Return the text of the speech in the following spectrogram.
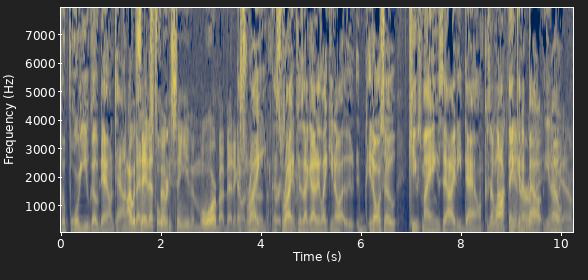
Before you go downtown, to I would say that's Ford- focusing even more by betting. That's on the- right. the That's right. Because I got to like you know, it, it also keeps my anxiety down because I'm not thinking about you Oh, know. yeah.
